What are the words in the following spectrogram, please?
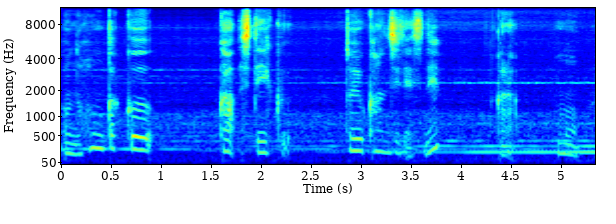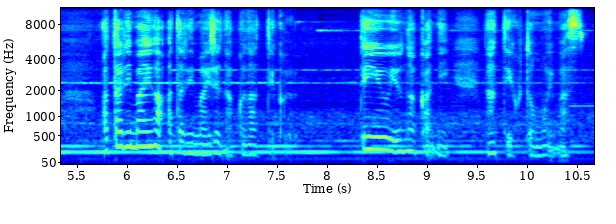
本格化していくという感じですね。だからもう当たり前が当たり前じゃなくなってくるっていう世の中になっていくと思います。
